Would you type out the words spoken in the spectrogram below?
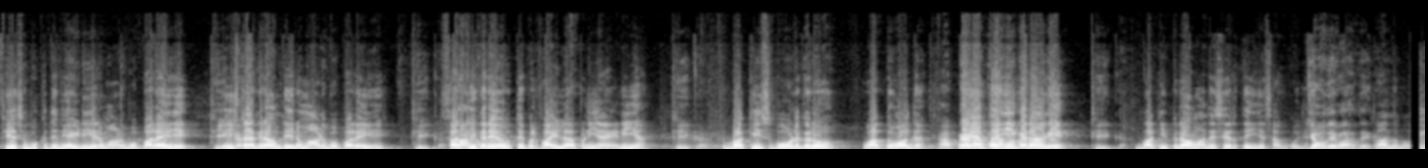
ਫੇਸਬੁੱਕ ਤੇ ਵੀ ਆਈਡੀ ਹੈ ਰਮਾਨ ਬੋਪਾ ਰਹੀ ਜੀ। ਇੰਸਟਾਗ੍ਰam ਤੇ ਰਮਾਨ ਬੋਪਾ ਰਹੀ ਜੀ। ਠੀਕ ਆ। ਸਰਚ ਕਰਿਓ ਉੱਤੇ ਪ੍ਰੋਫਾਈਲ ਆਪਣੀ ਆ ਜਾਣੀ ਆ। ਠੀਕ ਆ। ਤੇ ਬਾਕੀ ਸਪੋਰਟ ਕਰੋ ਵੱਧ ਤੋਂ ਵੱਧ। ਭੈਣਾਂ ਮਿਹਨਤ ਹੀ ਕਰਾਂਗੇ। ਠੀਕ ਆ। ਬਾਕੀ ਭਰਾਵਾਂ ਦੇ ਸਿਰ ਤੇ ਹੀ ਹੈ ਸਭ ਕੁਝ। ਜਿਉਂਦੇ ਵਾਸਤੇ। ਧੰਨਵਾਦ।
